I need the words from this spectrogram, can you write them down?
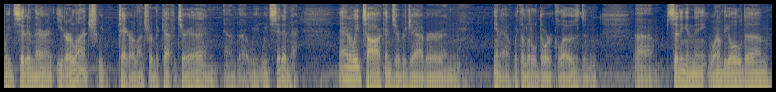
we'd sit in there and eat our lunch. We'd take our lunch from the cafeteria and and uh, we we'd sit in there, and we'd talk and jibber jabber and you know, with the little door closed and um, sitting in the one of the old um,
